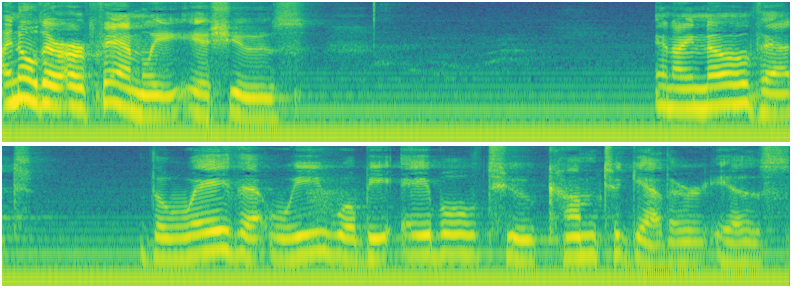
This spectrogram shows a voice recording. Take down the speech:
I know there are family issues, and I know that the way that we will be able to come together is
